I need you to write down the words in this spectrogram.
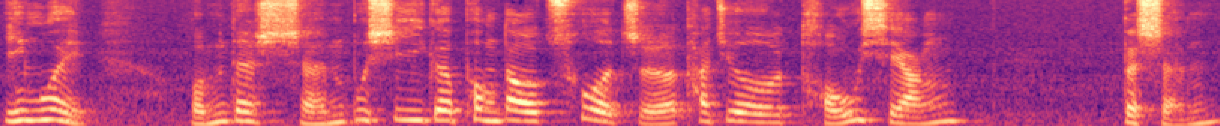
因为我们的神不是一个碰到挫折他就投降的神。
